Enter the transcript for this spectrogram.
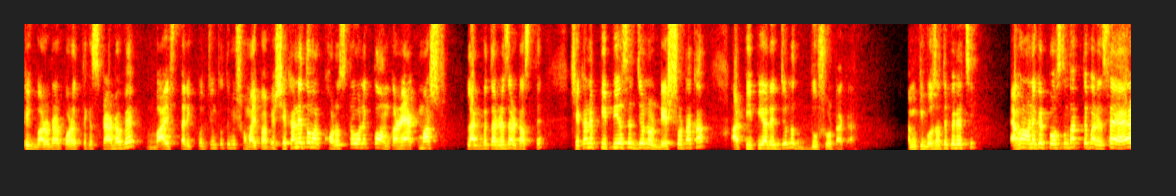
ঠিক বারোটার পরের থেকে স্টার্ট হবে, বাইশ তারিখ পর্যন্ত তুমি সময় পাবে। সেখানে তোমার খরচটাও অনেক কম, কারণ এক মাস লাগবে তার রেজাল্ট আসতে। সেখানে পিপিএস এর জন্য দেড়শো টাকা আর পিপিআর এর জন্য দুশো টাকা। আমি কি বোঝাতে পেরেছি? এখন অনেকের প্রশ্ন থাকতে পারে, স্যার,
